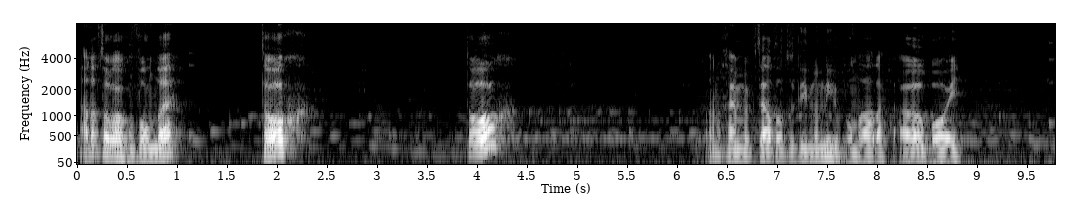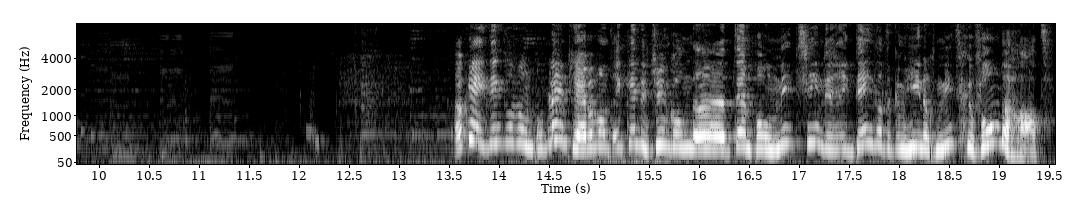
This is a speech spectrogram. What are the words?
hadden we toch al gevonden? Toch? Toch? Oh, dan ga je me vertellen dat we die nog niet gevonden hadden. Oh boy. Oké, ik denk dat we een probleempje hebben, want ik kan de Jungle uh, Temple niet zien. Dus ik denk dat ik hem hier nog niet gevonden had.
